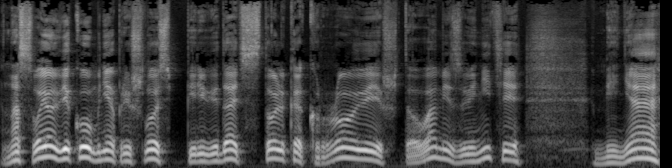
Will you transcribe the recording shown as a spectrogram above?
На своем веку мне пришлось перевидать столько крови, что вам, извините, меня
